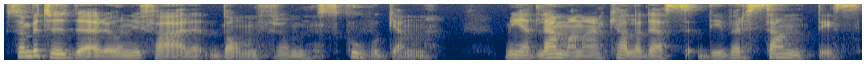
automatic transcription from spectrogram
som betyder ungefär de från skogen. Medlemmarna kallades diversantis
